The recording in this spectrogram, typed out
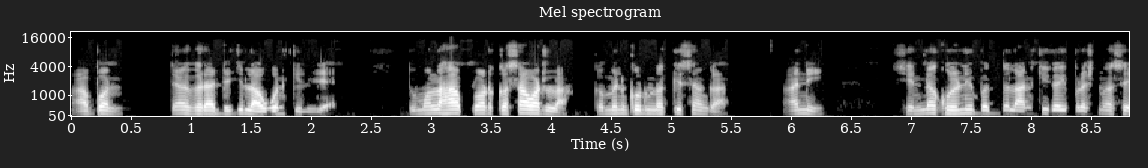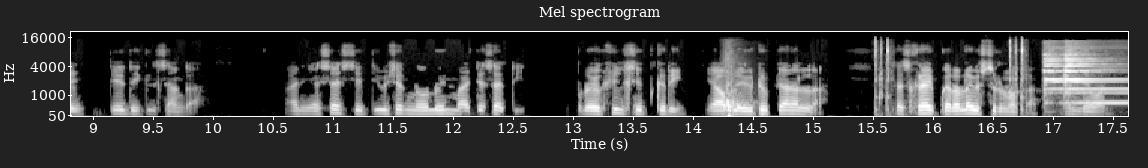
आपण त्या व्हेरायटीची लागवड केलेली आहे. तुम्हाला हा प्लॉट कसा वाटला कमेंट करून नक्की सांगा. आणि शेंडा खोळणीबद्दल आणखी काही प्रश्न असेल ते देखील सांगा. आणि अशा शेतीविषयक नवनवीन माहितीसाठी प्रयोगशील शेतकरी या आपल्या यूट्यूब चॅनलला सबस्क्राईब करायला विसरू नका. धन्यवाद.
